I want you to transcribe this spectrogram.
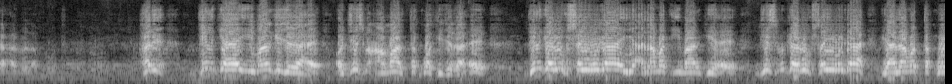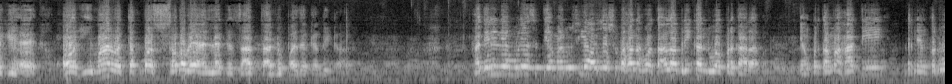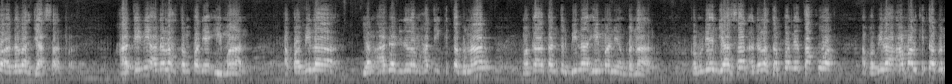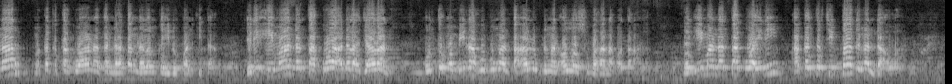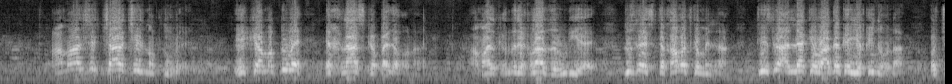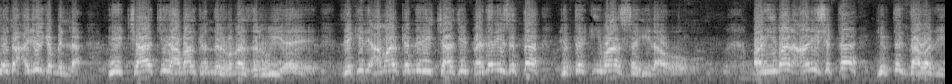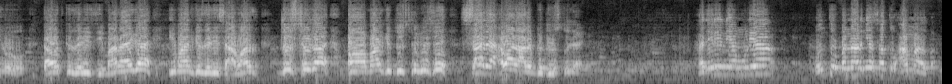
ولا قوت ہر دل کیا ہے ایمان کی جگہ ہے اور جسم اعمال تقوی کی جگہ ہے۔ دل کا رخ صحیح ہو جائے یہ علامت ایمان کی ہے۔ جسم کا رخ صحیح ہو جائے یہ علامت تقوی کی ہے۔ اور ایمان و تقوی سبب ہے اللہ کے ساتھ تعلق پیدا کرنے کا۔ Hadirin yang mulia setiap manusia Allah Subhanahu wa taala berikan dua perkara, Pak. Yang pertama hati dan yang kedua adalah jasad, Pak. Hati ini adalah tempatnya iman. Apabila yang ada di dalam hati kita benar, maka akan terbina iman yang benar. Kemudian jasad adalah tempatnya takwa. Apabila amal kita benar, maka ketakwaan akan datang dalam kehidupan kita. Jadi iman dan takwa adalah jalan untuk membina hubungan ta'aluk dengan Allah Subhanahu wa taala. Dan iman dan takwa ini akan tercipta dengan dakwah. अमाल से चार चीज मतलूब है یہ کیا مطلب ہے؟ اخلاص کا پیدا ہونا۔ امال کے اندر اخلاص ضروری ہے۔ دوسرا، استقامت کا ملنا۔ تیسرا، اللہ کے وعدہ کا یقین ہونا۔ اور چوتھا، اجر کا ملنا۔ یہ چار چیز امال کے اندر ہونا ضروری ہے۔ لیکن امال کے اندر یہ چار چیز پیدا نہیں سکتا جب تک ایمان صحیح نہ ہو۔ اور ایمان آ نہیں سکتا جب تک دعوت نہیں ہو۔ دعوت کے ذریعے سے ایمان آئے گا، ایمان کے ذریعے سے عمال दुरुस्त होगा और अमाल के दुरुस्त होने से सारे हवाल आलम के दुरुस्त हो जाएंगे Hadirin yang mulia, untuk benarnya satu amal, Pak,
